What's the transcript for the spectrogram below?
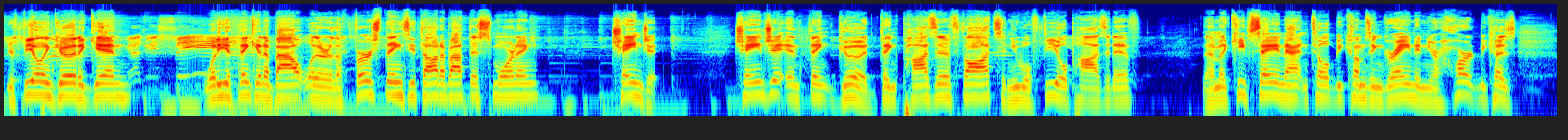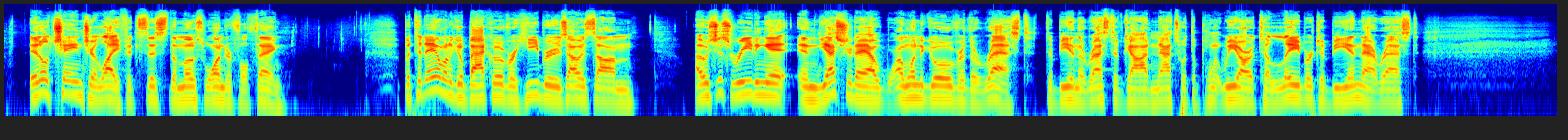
you're feeling good again. What are you thinking about? What are the first things you thought about this morning? Change it. Change it and think good. Think positive thoughts, and you will feel positive. And I'm going to keep saying that until it becomes ingrained in your heart because it'll change your life. It's just the most wonderful thing. But today I want to go back over Hebrews. I was um I was just reading it, and yesterday I, I wanted to go over the rest, to be in the rest of God, and that's what the point we are to labor to be in that rest.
